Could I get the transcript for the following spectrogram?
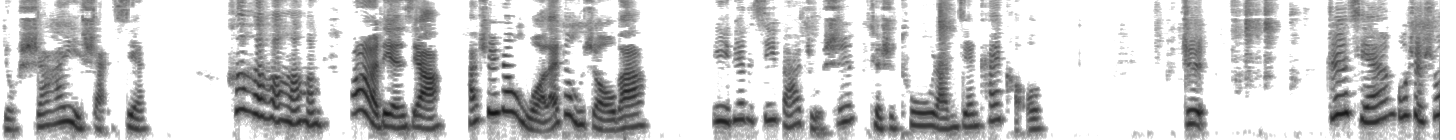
有杀意闪现。呵呵呵呵呵，二殿下，还是让我来动手吧。一边的西法主师却是突然间开口：“之之前不是说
